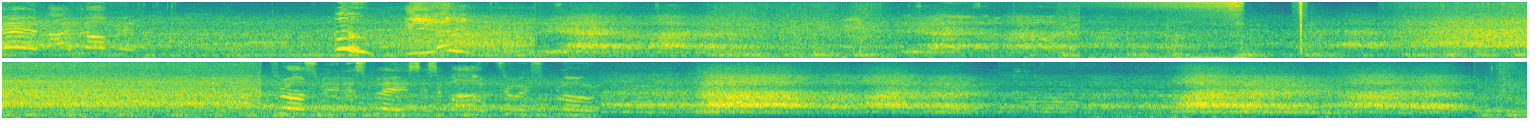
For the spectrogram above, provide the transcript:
Man, I love it. Trust What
